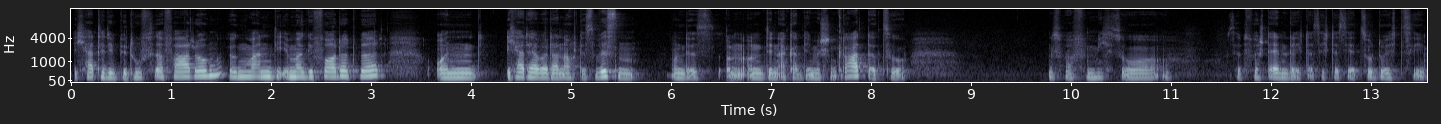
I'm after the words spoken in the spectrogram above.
ich hatte die Berufserfahrung irgendwann, die immer gefordert wird. Und ich hatte aber dann auch das Wissen und, das, und, und den akademischen Grad dazu. Das war für mich so selbstverständlich, dass ich das jetzt so durchziehe,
